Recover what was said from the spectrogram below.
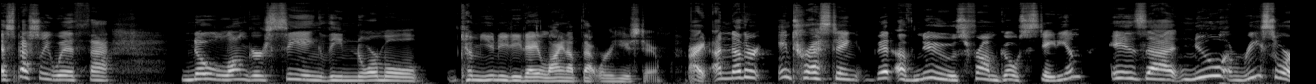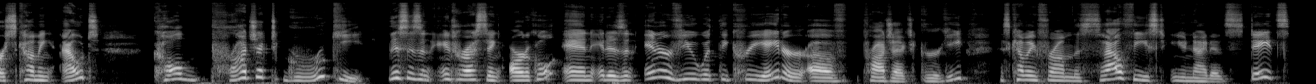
especially with uh, no longer seeing the normal community day lineup that we're used to. All right, another interesting bit of news from Go Stadium is a new resource coming out called Project Grookey. This is an interesting article, and it is an interview with the creator of Project Grookey. It's coming from the southeast United States,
